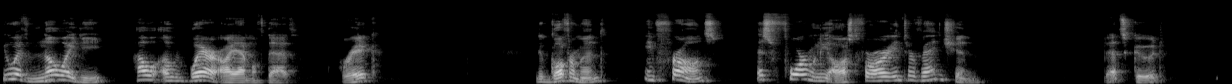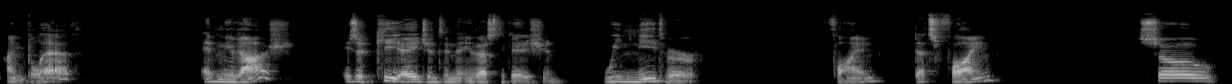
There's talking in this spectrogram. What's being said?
You have no idea how aware I am of that, Rick. The government in France has formally asked for our intervention. That's good. I'm glad. And Mirage is a key agent in the investigation. We need her. Fine, that's fine. So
